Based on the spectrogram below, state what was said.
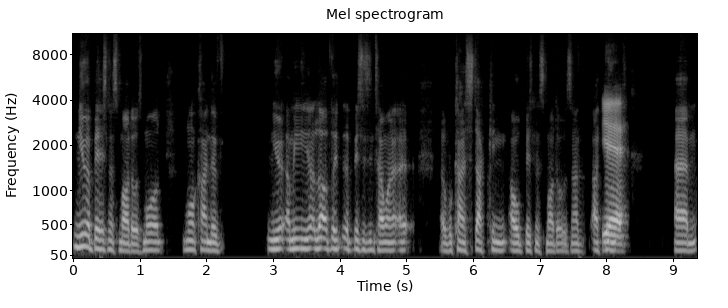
newer business models, more, more kind of new. I mean, a lot of the, the business in Taiwan are, are, are, kind of stuck in old business models. And I, I think, yeah, um,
